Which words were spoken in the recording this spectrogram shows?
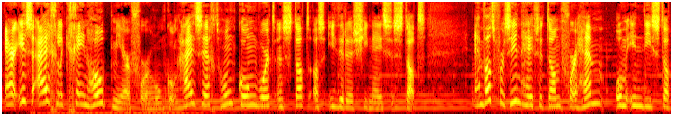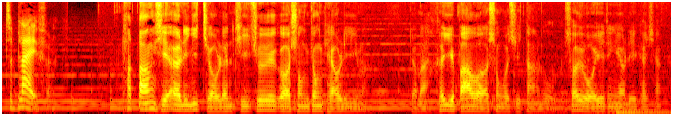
er is eigenlijk geen hoop meer voor Hongkong. Hij zegt: Hongkong wordt een stad als iedere Chinese stad. En wat voor zin heeft het dan voor hem om in die stad te blijven? Hij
